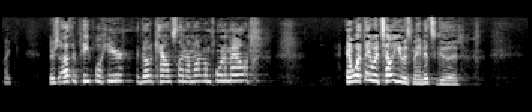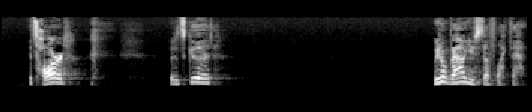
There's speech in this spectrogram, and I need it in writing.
Like, there's other people here that go to counseling. I'm not going to point them out. And what they would tell you is, man, it's good. It's hard, but it's good. We don't value stuff like that.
